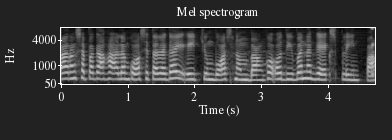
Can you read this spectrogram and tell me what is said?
Parang sa pagkakaalam ko kasi talaga ay 8 yung bukas ng bangko o di ba nag-explain pa?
